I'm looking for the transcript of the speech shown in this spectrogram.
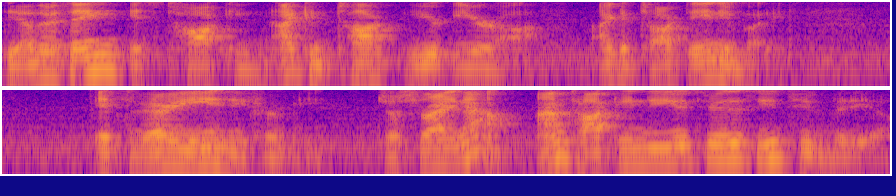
The other thing is talking. I can talk your ear off. I can talk to anybody. It's very easy for me. Just right now, I'm talking to you through this YouTube video.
